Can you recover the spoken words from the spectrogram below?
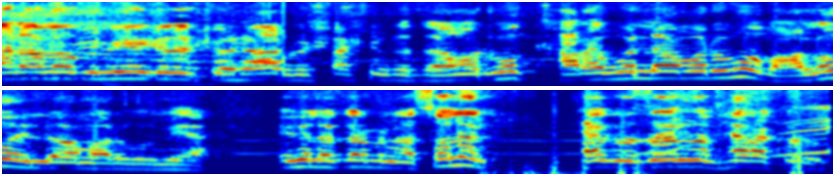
আর আমাকে নিয়ে গেলে আর শাসন করতে আমার বউ খারাপ হলে আমার বউ ভালো হইল আমার বউ মিয়া। এগুলো করবেন না চলেন। হ্যাঁ গো যান ফেরা করুন।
